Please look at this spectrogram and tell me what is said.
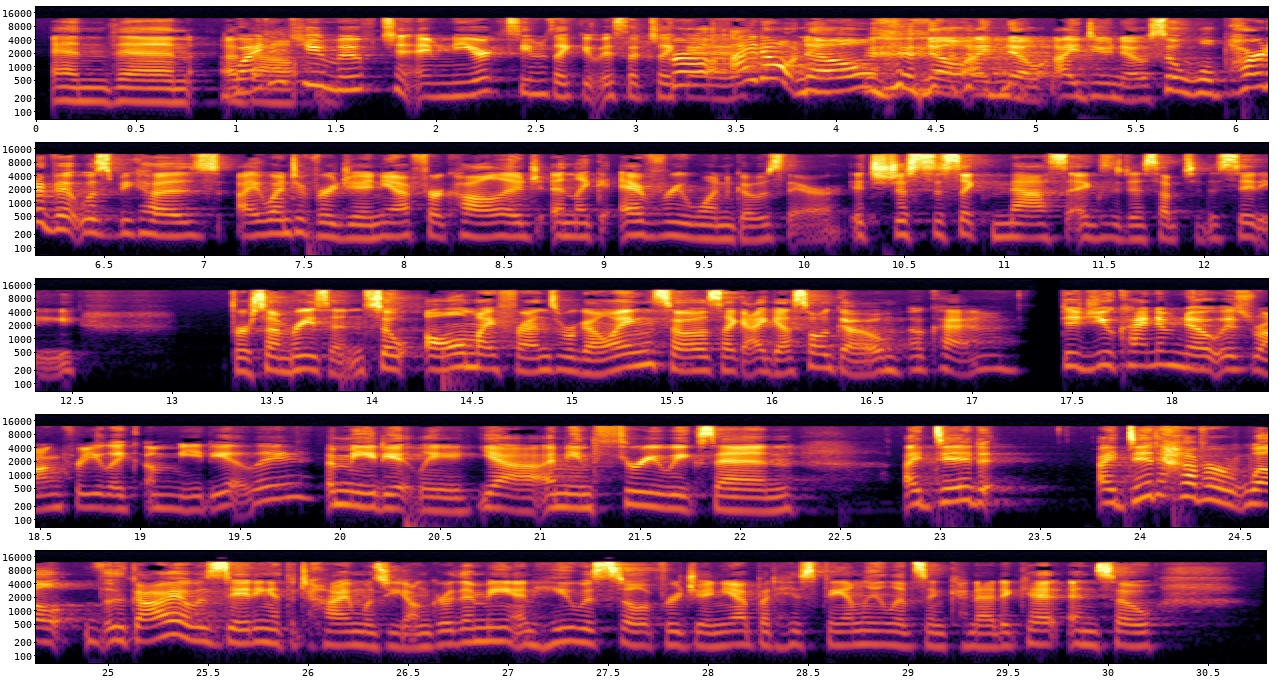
And then about, why did you move to I mean, New York? Seems like it was such like girl, a I don't know. No, I know, I do know. So, well, part of it was because I went to Virginia for college, and like everyone goes there. It's just this like mass exodus up to the city for some reason. So all my friends were going, so I was like, I guess I'll go. Okay. Did you kind of know it was wrong for you like immediately? Immediately, yeah. I mean, three weeks in, I did I did have her. Well, the guy I was dating at the time was younger than me, and he was still at Virginia, but his family lives in Connecticut. And so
